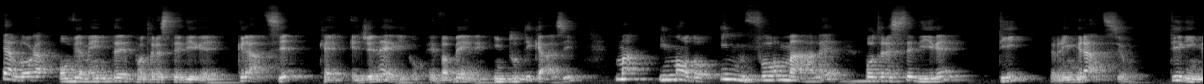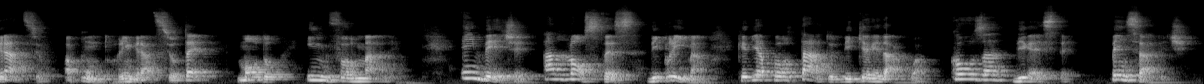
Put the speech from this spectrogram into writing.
e allora ovviamente potreste dire grazie, che è generico e va bene in tutti i casi, ma in modo informale potreste dire ti ringrazio, ti ringrazio, appunto, ringrazio te, modo informale. E invece all'hostess di prima che vi ha portato il bicchiere d'acqua, cosa direste? Pensateci.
